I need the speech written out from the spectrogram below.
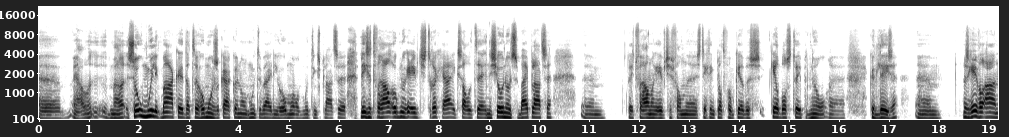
Uh, ja, maar zo moeilijk maken dat de homo's elkaar kunnen ontmoeten bij die homo-ontmoetingsplaatsen. Lees het verhaal ook nog eventjes terug. Ja. Ik zal het uh, in de show notes erbij plaatsen. Um, ik lees het verhaal nog eventjes van uh, Stichting Platform Keelbos, Keelbos 2.0 kunt lezen. Um, dus ik al aan,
